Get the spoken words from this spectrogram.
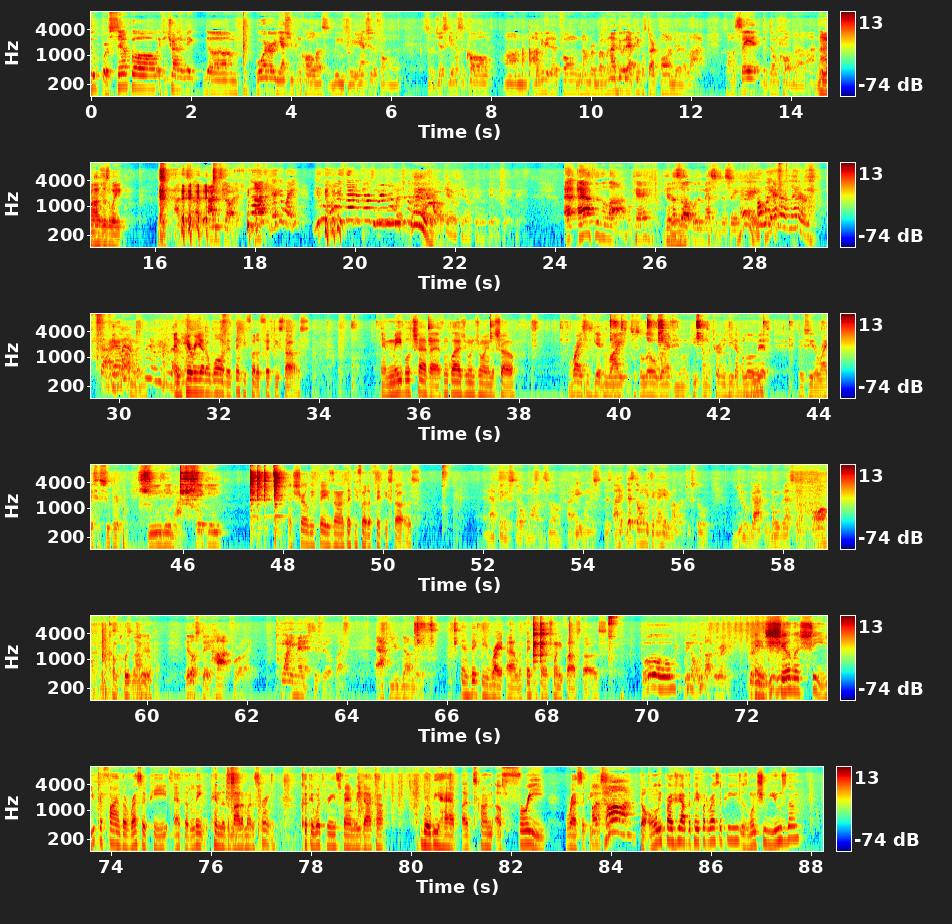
Super simple. If you're trying to make the um, order, yes, you can call us. We we answer the phone. So just give us a call. Um, I'll give you the phone number, but when I do that, people start calling during the live. So I'm gonna say it, but don't call during the live. You might as well just wait. I just started. I just started. No, Not- they can wait. You only started the first three numbers. You can wait. Okay, okay, okay, okay, okay, okay. After the live, okay? Hit us up with a message and say, hey. Oh wait, I got a letter. So I got ahead. a- Go ahead, read the letter. And Harrietta Walden, thank you for the 50 stars. And Mabel Chavez, I'm glad you're enjoying the show. rice is getting right, just a little wet, and heat, I'm gonna turn the heat up a little mm-hmm. bit. But you see, the rice is super easy, not sticky. And Shirley Faison, thank you for the 50 stars. And that thing is still on, so I hate when it's this. I that's the only thing I hate about electric stove. You got to move that stuff off if you Completely, yeah. It'll stay hot for like 20 minutes. It feels like after you're done with it. And Vicky Wright Allen, thank you for the 25 stars. Oh, we gon' we about to ready. And. Sheila She, you can find the recipe at the link pinned at the bottom of the screen. CookingWithGreensFamily.com, where we have a ton of free recipes. a ton. The only price you have to pay for the recipes is once you use them,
